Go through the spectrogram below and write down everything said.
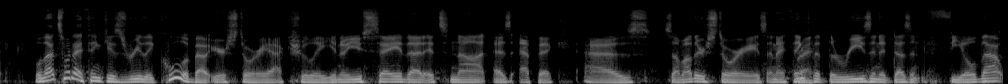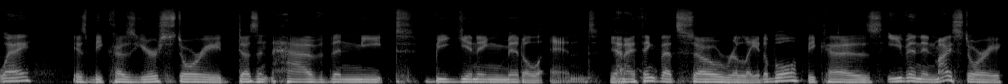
think. Well, that's what I think is really cool about your story, actually. You know, you say that it's not as epic as some other stories. And I think Right. that the reason it doesn't feel that way is because your story doesn't have the neat beginning, middle, end. Yeah. And I think that's so relatable because even in my story,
